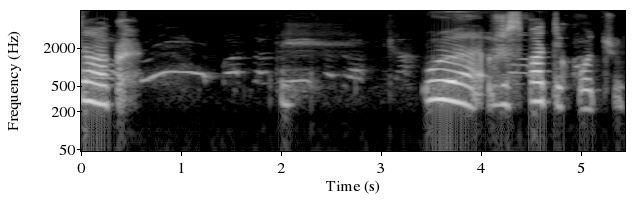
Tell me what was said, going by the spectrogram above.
Так. Уе, вже спати хочу.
